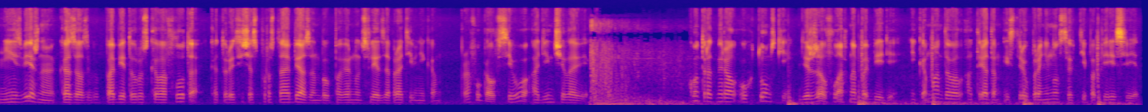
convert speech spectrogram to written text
Неизбежную, казалось бы, победу русского флота, который сейчас просто обязан был повернуть вслед за противником, профукал всего один человек. Контр-адмирал Ухтомский держал флаг на победе и командовал отрядом из трех броненосцев типа «Пересвет».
